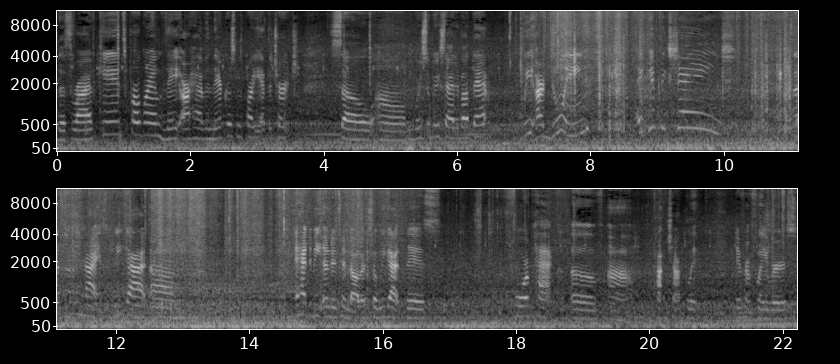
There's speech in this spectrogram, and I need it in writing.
the Thrive Kids program. They are having their Christmas party at the church. So um, we're super excited about that. We are doing a gift exchange. So that's gonna nice. We got, um, it had to be under $10. So we got this four pack of um, hot chocolate, different flavors.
